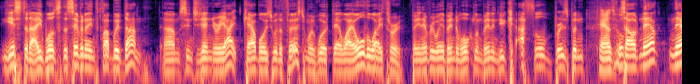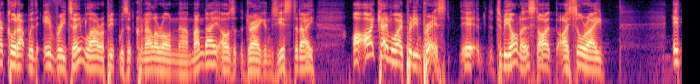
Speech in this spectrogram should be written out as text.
yesterday was the 17th club we've done um, since January 8. Cowboys were the first, and we've worked our way all the way through. Been everywhere, been to Auckland, been to Newcastle, Brisbane, Townsville. So I've now now caught up with every team. Lara Pitt was at Cronulla on uh, Monday. I was at the Dragons yesterday. I, I came away pretty impressed. Uh, to be honest, I, I saw a it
